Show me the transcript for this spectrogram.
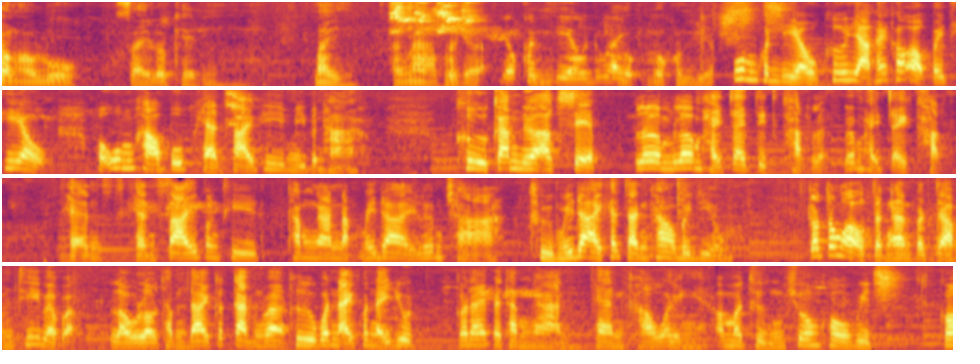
ต้องเอาลูกใส่รถเข็นไปข้างหน้าเพื่อจะยกคนเดียวด้วยรถรถคนเดียว อุ้มคนเดียวคืออยากให้เขาออกไปเที่ยวพออุ้มเขาปุ๊บแขนซ้ายพี่มีปัญหา คือกล้ามเนื้ออักเสบเริ่มเริ่มหายใจติดขัดแล้วเริ่มหายใจขัด แขนแขนซ้ายบางทีทำงานหนักไม่ได้ เริ่มชา ถือไม่ได้แค่จานข้าวใบเดียว ก็ต้องออกจากงานประจำที่แบบว่าเราเราทำได้ก็กลายเป็นว่า คือวันไหนคนไหนหยุดก็ได้ไปทำงานแทนเขาอะไรเงี้ยพอมาถึงช่วงโควิด ก็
